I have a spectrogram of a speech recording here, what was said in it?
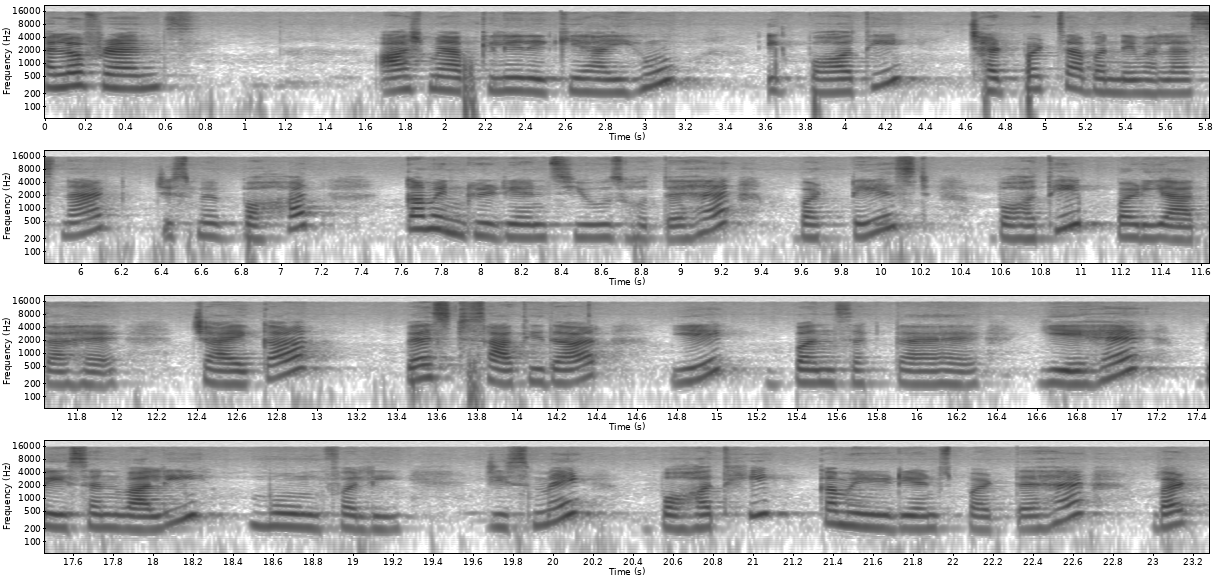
हेलो फ्रेंड्स आज मैं आपके लिए लेके आई हूँ एक बहुत ही झटपट सा बनने वाला स्नैक जिसमें बहुत कम इंग्रेडिएंट्स यूज़ होते हैं बट टेस्ट बहुत ही बढ़िया आता है। चाय का बेस्ट साथीदार ये बन सकता है। ये है बेसन वाली मूंगफली, जिसमें बहुत ही कम इंग्रेडिएंट्स पड़ते हैं बट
